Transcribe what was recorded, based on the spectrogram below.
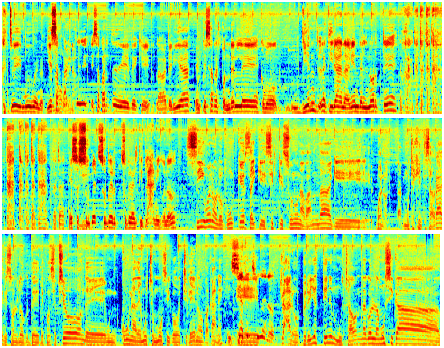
que estoy muy bueno. Y esa No, parte, buena. esa parte de, de que la batería empieza a responderle como bien la tirana, bien del norte, eso es Mm. súper, súper, súper altiplánico, ¿no? Sí, bueno, los Bunkers hay que decir que son una banda que, bueno, mucha gente sabrá que son los de, de Concepción, de un cuna de muchos músicos chilenos bacanes. El Eh, chileno. Claro, pero ellos tienen mucha onda con la música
